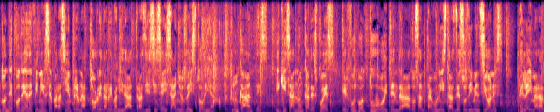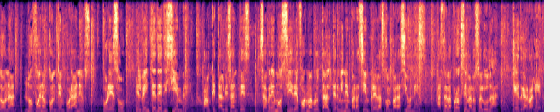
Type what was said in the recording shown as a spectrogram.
donde podría definirse para siempre una tórrida rivalidad tras 16 años de historia. Nunca antes, y quizá nunca después, el fútbol tuvo y tendrá dos antagonistas de sus dimensiones. Pelé y Maradona no fueron contemporáneos. Por eso, el 20 de diciembre, aunque tal vez antes, sabremos si de forma brutal terminen para siempre las comparaciones. Hasta la próxima, lo saluda Edgar Valero.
